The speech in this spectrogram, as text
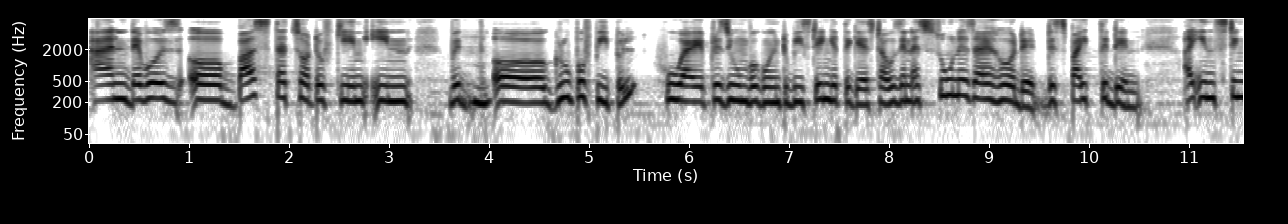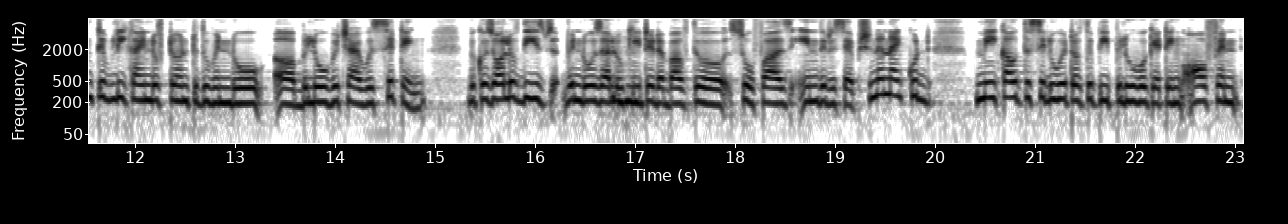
And there was a bus that sort of came in with a group of people who I presume were going to be staying at the guest house. And as soon as I heard it, despite the din, I instinctively kind of turned to the window uh, below which I was sitting because all of these windows are located above the sofas in the reception, and I could make out the silhouette of the people who were getting off and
